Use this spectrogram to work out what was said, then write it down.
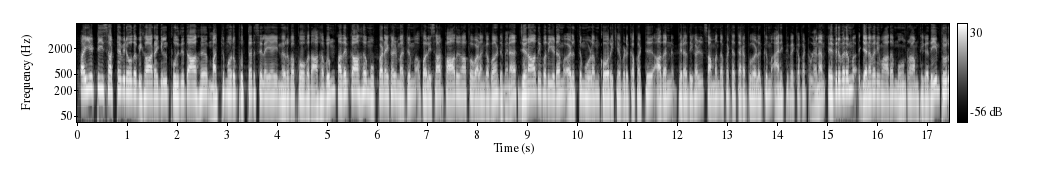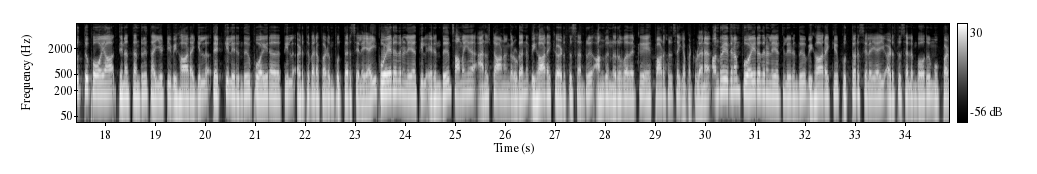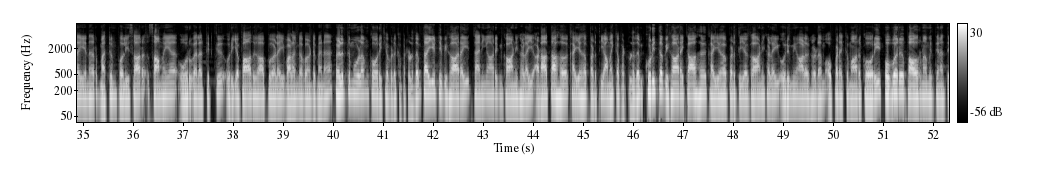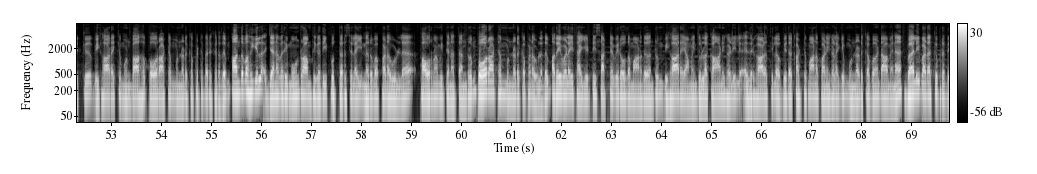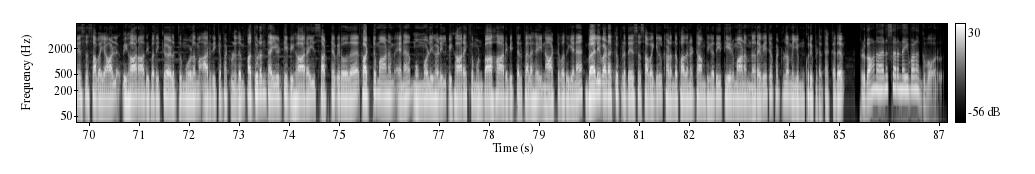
ஐஇடி சட்டவிரோத விகாரையில் புதிதாக மற்றொரு புத்தர் சிலையை நிறுவப் போவதாகவும் அதற்காக முப்படைகள் மற்றும் போலீசார் பாதுகாப்பு வழங்க வேண்டும் என ஜனாதிபதியிடம் எழுத்து மூலம் கோரிக்கை விடுக்கப்பட்டு அதன் பிரதிகள் சம்பந்தப்பட்ட தரப்புகளுக்கும் அனுப்பி வைக்கப்பட்டுள்ளன. எதிர்வரும் ஜனவரி மாதம் மூன்றாம் தேதி துருத்து போயா தினத்தன்று தையிட்டி விகாரையில் தெற்கில் இருந்து போயிரதத்தில் எடுத்து வரப்படும் புத்தர் சிலையை போயிரத நிலையத்தில் இருந்து சமய அனுஷ்டானங்களுடன் விகாரைக்கு எடுத்து சென்று அங்கு நிறுவதற்கு ஏற்பாடுகள் செய்யப்பட்டுள்ளன. அன்றைய தினம் போயிரத நிலையத்திலிருந்து விகாரைக்கு புத்தர் சிலையை அடுத்து செல்லும் போது முப்படையினர் மற்றும் போலீசார் சமய ஊர்வலத்திற்கு உரிய பாதுகாப்புகளை வழங்க வேண்டும் என எழுத்து மூலம் கோரிக்கை விடுக்கப்பட்டுள்ளது. தையிட்டி விகாரை தனியாரின் காணிகளை அடாத்தாக கையகப்படுத்தி அமைக்கப்பட்டுள்ளது. குறித்த விகாரைக்காக கையகப்படுத்திய காணிகளை உரிமையாளர்களிடம் ஒப்படைக்குமாறு கோரி ஒவ்வொரு பௌர்ணமி தினத்திற்கு விகாரைக்கு முன்பாக போராட்டம் முன்னெடுக்கப்பட்டு வருகிறது. அந்த வகையில் ஜனவரி மூன்றாம் திகதி புத்தர் சிலை நிறுவப்பட உள்ள பௌர்ணமி தினத்தன்றும் போராட்டம் முன்னெடுக்கப்பட உள்ளது அதேவேளை தையிட்டி சட்டவிரோதமானது என்றும் விகாரை அமைந்துள்ள காணிகளில் எதிர்காலத்தில் எவ்வித கட்டுமான பணிகளையும் முன்னெடுக்க வேண்டாம் என வலி வடக்கு பிரதேச சபையால் விகாராதிபதிக்கு எழுத்து மூலம் அறிவிக்கப்பட்டுள்ளது அத்துடன் தையிட்டி விகாரை சட்டவிரோத கட்டுமானம் என மும்மொழிகளில் விகாரைக்கு முன்பாக அறிவித்தல் பலகை நாட்டுவது என வலி வடக்கு பிரதேச சபையில் கடந்த பதினெட்டாம் திகதி தீர்மானம் நிறைவேற்றப்பட்டுள்ளமையும் குறிப்பிடத்தக்கது. பிரதான அனுசரணை வழங்குவோர்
